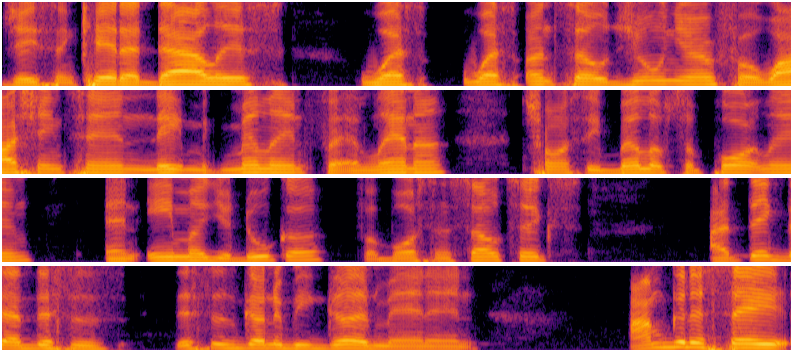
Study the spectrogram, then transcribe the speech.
Jason Kidd at Dallas, Wes Wes Unseld Jr. for Washington, Nate McMillan for Atlanta, Chauncey Billups for Portland, and Ime Udoka for Boston Celtics. I think that this is this is gonna be good, man. And I'm gonna say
